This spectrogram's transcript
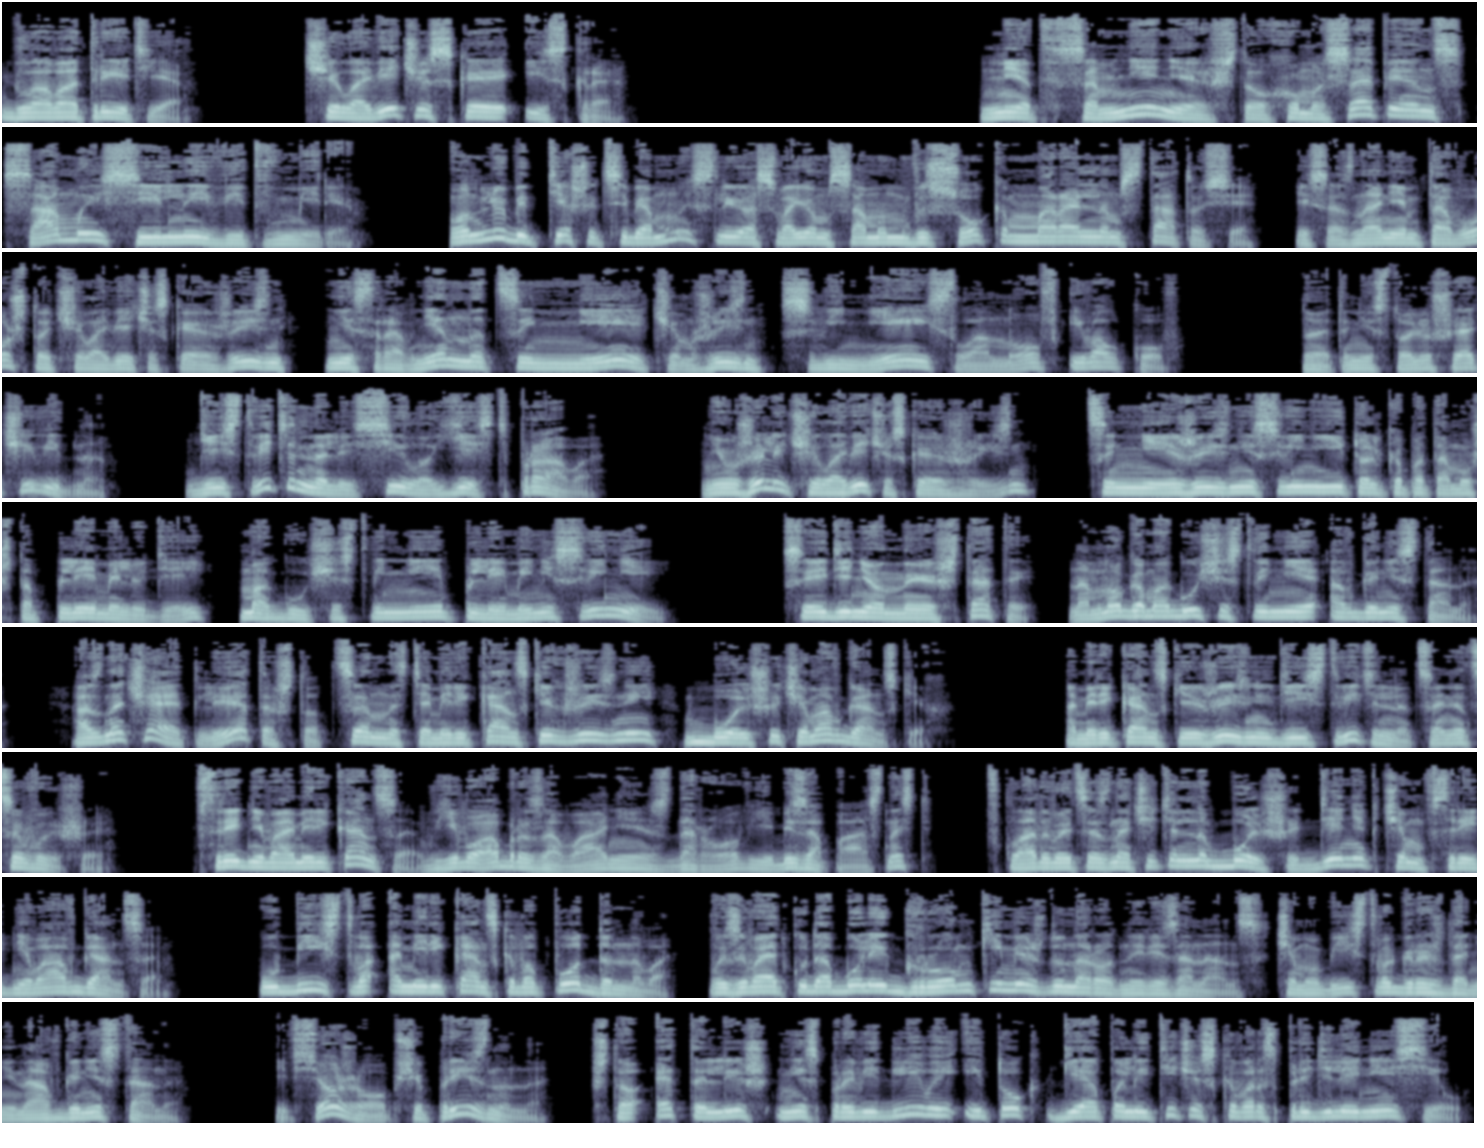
Глава третья. Человеческая искра. Нет сомнения, что Homo sapiens — самый сильный вид в мире. Он любит тешить себя мыслью о своем самом высоком моральном статусе и сознанием того, что человеческая жизнь несравненно ценнее, чем жизнь свиней, слонов и волков. Но это не столь уж и очевидно. Действительно ли сила есть право? Неужели человеческая жизнь ценнее жизни свиньи только потому, что племя людей могущественнее племени свиней. Соединенные Штаты намного могущественнее Афганистана. Означает ли это, что ценность американских жизней больше, чем афганских? Американские жизни действительно ценятся выше. В среднего американца, в его образование, здоровье, безопасность вкладывается значительно больше денег, чем в среднего афганца. Убийство американского подданного вызывает куда более громкий международный резонанс, чем убийство гражданина Афганистана. И все же общепризнано, что это лишь несправедливый итог геополитического распределения сил.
